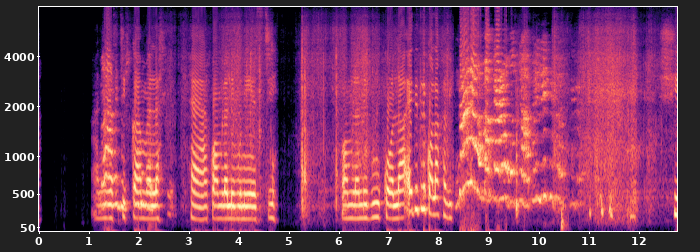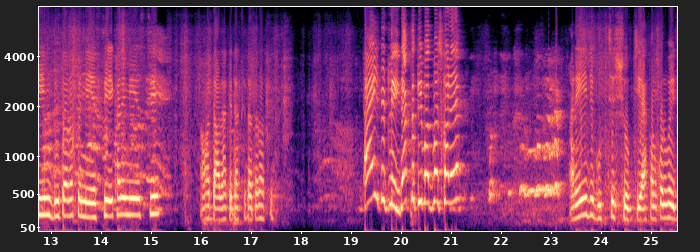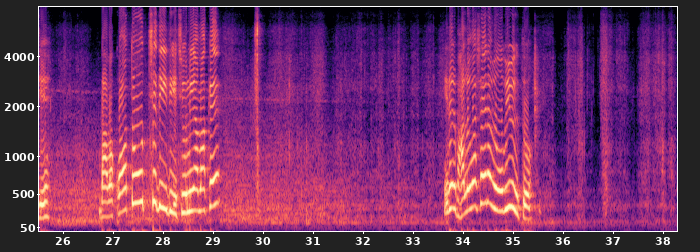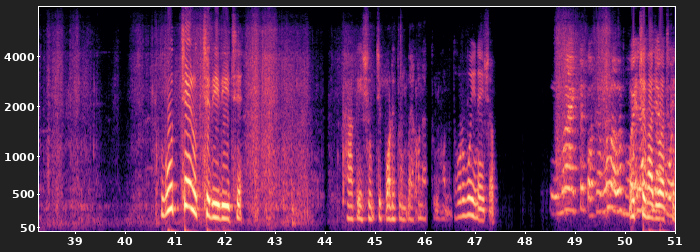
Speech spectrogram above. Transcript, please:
আর নিয়ে এসেছি কমলা। হ্যাঁ আর কমলা লেবু নিয়ে এসেছি। কমলা লেবু কলা। এই তিতলি কলা খাবি। শিম দু তরফে নিয়ে এসেছি এখানে নিয়ে এসেছি। আমার দাদাকে ডাকছে দাদা ডাকছে এই তিতলি দেখ তো কি বদমাস করে। আর এই যে গুচ্ছের সবজি এখন করব এই যে। বাবা কত উচ্ছে দিয়ে দিয়েছি উনি আমাকে। এদের ভালোবাসায় না আমি অভিভূত। গুচ্ছের উচ্ছে দিয়ে দিয়েছে। থাক এই সবজি পরে তুলবো এখন আর তুলবো না ধরবোই না এইসব উচ্ছে ভাজবো আজকে।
